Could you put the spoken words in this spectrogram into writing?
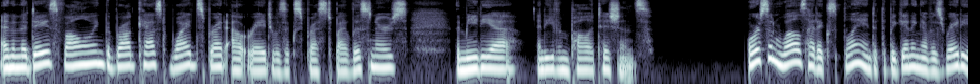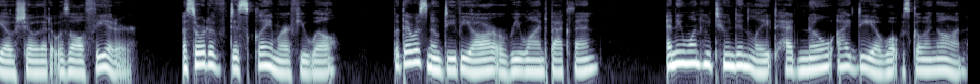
and in the days following the broadcast, widespread outrage was expressed by listeners, the media, and even politicians. Orson Welles had explained at the beginning of his radio show that it was all theater, a sort of disclaimer, if you will. But there was no DVR or rewind back then. Anyone who tuned in late had no idea what was going on.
